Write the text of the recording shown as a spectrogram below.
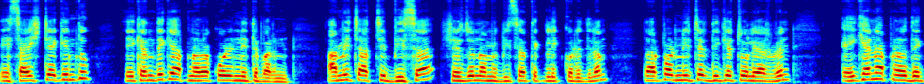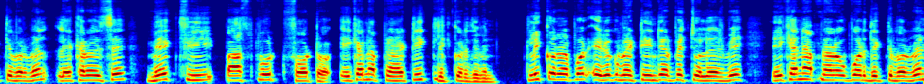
এই সাইজটা কিন্তু এখান থেকে আপনারা করে নিতে পারেন। আমি চাচ্ছি ভিসা সেই জন্য আমি ভিসাতে ক্লিক করে দিলাম। তারপর নিচের দিকে চলে আসবেন। এইখানে আপনারা দেখতে পারবেন, লেখা রয়েছে মেক ফি পাসপোর্ট ফটো এখানে আপনারা একটি ক্লিক করে দেবেন। ক্লিক করার পর এরকম একটি ইন্টারপেজ চলে আসবে। এইখানে আপনারা উপরে দেখতে পারবেন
